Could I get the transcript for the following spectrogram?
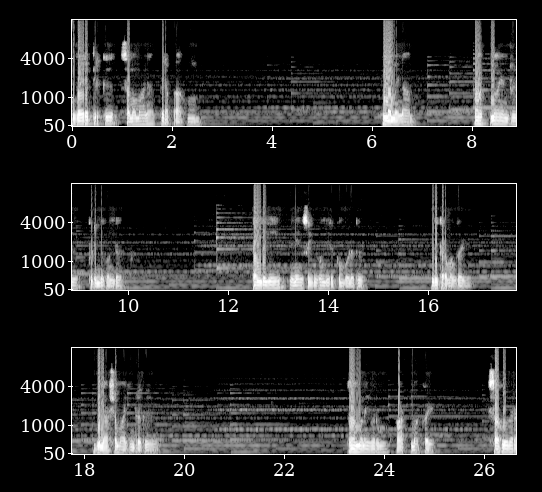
வைரத்திற்கு சமமான பிறப்பாகும். நம்மை நாம் ஆத்மா என்று புரிந்து கொண்டு தந்தையை நினைவு செய்து கொண்டிருக்கும் பொழுது விக்கிரமங்கள் விநாசமாகின்றது. நாம் அனைவரும் ஆத்மாக்கள் சகோதர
